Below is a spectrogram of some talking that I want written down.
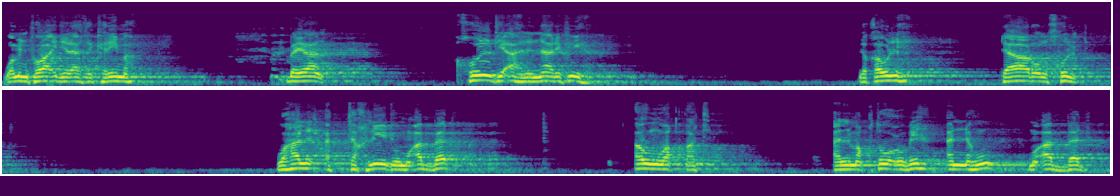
ومن فوائد الآية الكريمة بيان خلد أهل النار فيها. لقوله دار الخلد. وهل التخليد مؤبد أو مؤقت؟ المقطوع به أنه مؤبد.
